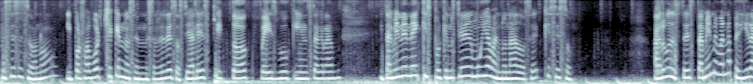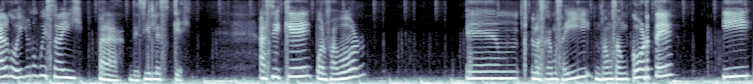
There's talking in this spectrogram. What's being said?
pues es eso, ¿no? Y por favor, chequenos en nuestras redes sociales, TikTok, Facebook, Instagram y también en X porque nos tienen muy abandonados, ¿eh? ¿Qué es eso? Algo de ustedes también me van a pedir algo, ¿eh? Yo no voy a estar ahí para decirles qué. Así que, por favor, eh, lo sacamos ahí, nos vamos a un corte y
